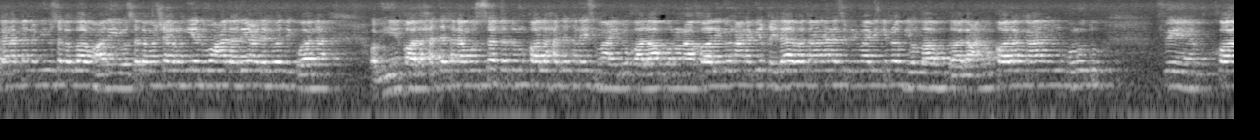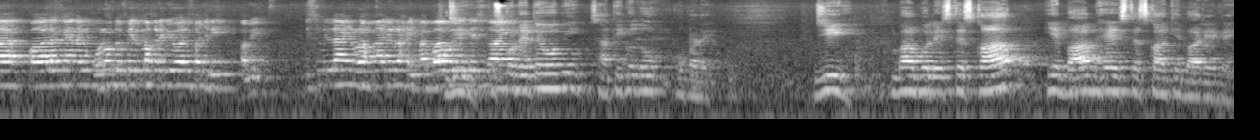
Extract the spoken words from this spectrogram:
كانت النبي صلى الله عليه وسلم شهرا يدعو على رعل وذكوانا وبه قال حدثنا مسدد قال حدثنا اسماعيل قال اخبرنا خالد عن ابي قلابه عن انس بن مالك رضي الله تعالى عنه قال كان القنوت في قال, كان القنوت في المغرب والفجر. ابي بسم الله الرحمن الرحيم. باب جی اس کو الاستسقاء دیتے ہو بھی ساتھی کو دو وہ پڑھے۔ جی باب الاستسقاء یہ باب ہے استسقاء کے بارے میں۔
